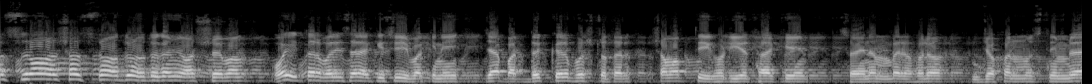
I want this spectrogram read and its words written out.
অস্ত্র, শস্ত্র অশ্ব এবং ওই তার বাড়ি ছাড়া কিছুই বাকি নেই, যা বার্ধক্যের ভ্রষ্টতার সমাপ্তি ঘটিয়ে থাকে। ছয় নম্বর হলো, যখন মুসলিমরা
